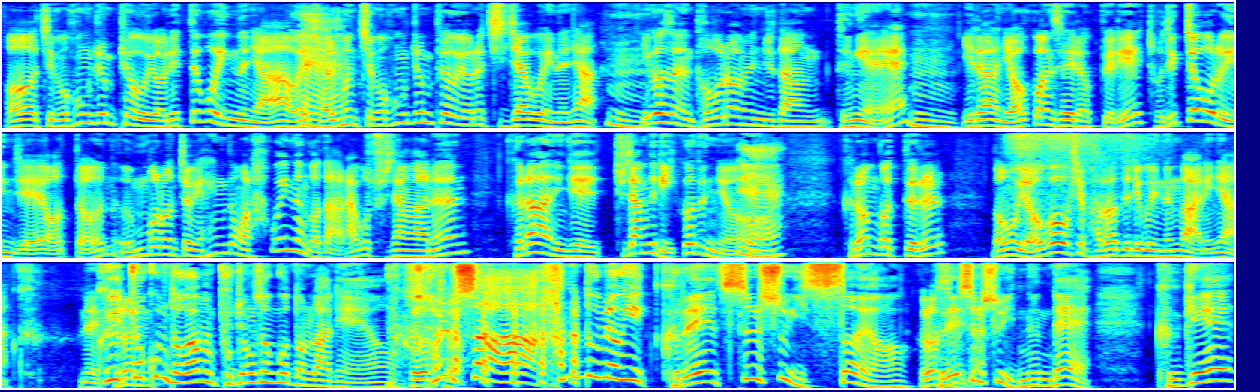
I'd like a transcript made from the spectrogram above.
어 지금 홍준표 의원이 뜨고 있느냐 왜 예. 젊은 층은 홍준표 의원을 지지하고 있느냐 음. 이것은 더불어민주당 등의 음. 이러한 여권 세력들이 조직적으로 이제 어떤 음모론적인 행동을 하고 있는 거다라고 주장하는 그러한 이제 주장들이 있거든요. 예. 그런 것들을 너무 여과 없이 받아들이고 있는 거 아니냐. 네, 그게 그런- 조금 더 가면 부정선거 논란이에요. 그렇죠. 설사 한두 명이 그랬을 수 있어요. 그렇습니다. 그랬을 수 있는데 그게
